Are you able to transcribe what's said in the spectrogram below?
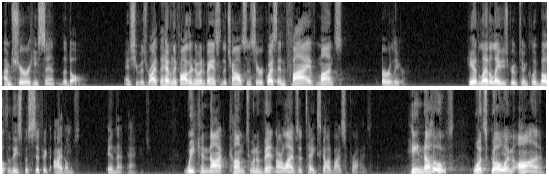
I'm sure He sent the doll. And she was right. The Heavenly Father knew in advance of the child's sincere request, and five months earlier, He had led a ladies' group to include both of these specific items in that package. We cannot come to an event in our lives that takes God by surprise. He knows what's going on.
